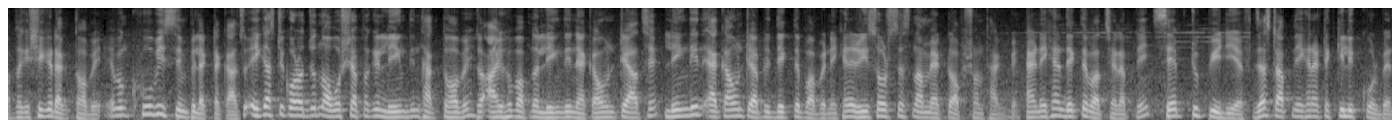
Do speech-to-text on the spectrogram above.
আপনাকে শিখে রাখতে হবে এবং খুবই সিম্পল একটা কাজ। এই কাজটি করার জন্য অবশ্যই আপনাকে লিঙ্ক দিন থাকতে হবে। তো আই হোপ আপনার লিঙ্ক দিন অ্যাকাউন্টে আছে। লিঙ্ক দিন অ্যাকাউন্টে আপনি দেখতে পাবেন, এখানে রিসোর্সেস নামে একটা অপশন থাকবে। অ্যান্ড এখানে দেখতে পাচ্ছেন আপনি সেভ টু পিডিএফ জাস্ট আপনি এখানে একটা ক্লিক করবেন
